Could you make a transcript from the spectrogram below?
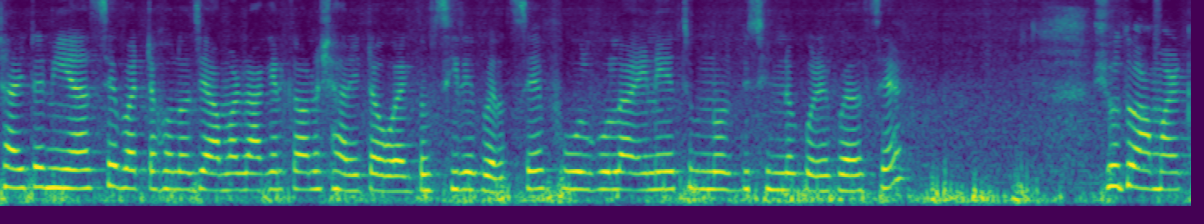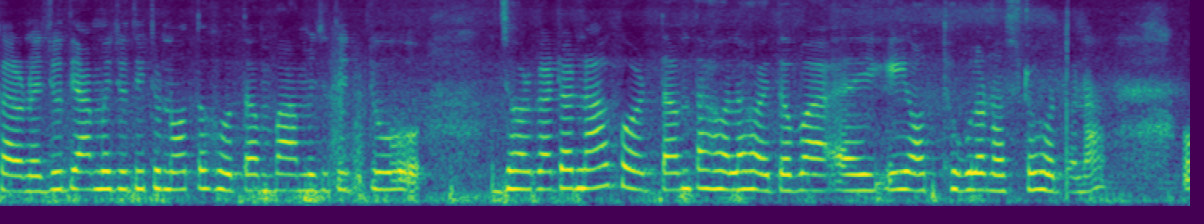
শাড়িটা নিয়ে আসছে বাট হলো যে আমার রাগের কারণে শাড়িটা ও একদম ছিঁড়ে ফেলছে। ফুলগুলো এনে চূর্ণ বিচ্ছিন্ন করে ফেলছে। শুধু আমার কারণে, যদি আমি যদি একটু নত হতাম বা আমি যদি একটু ঝরগাটা না করতাম, তাহলে হয়তো বা এই অর্থগুলো নষ্ট হতো না। ও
